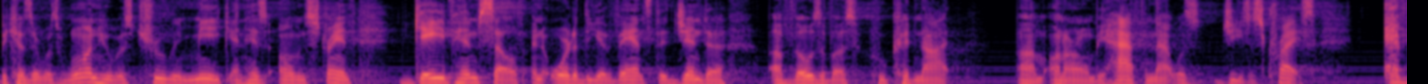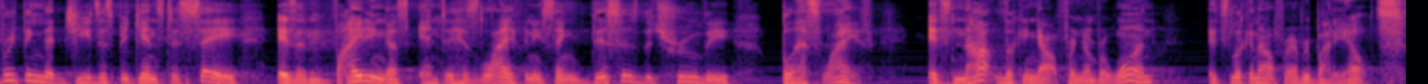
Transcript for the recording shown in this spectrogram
Because there was one who was truly meek and his own strength gave himself in order the agenda of those of us who could not um, on our own behalf, and that was Jesus Christ. Everything that Jesus begins to say is inviting us into his life, and he's saying, This is the truly blessed life. It's not looking out for number one, it's looking out for everybody else.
